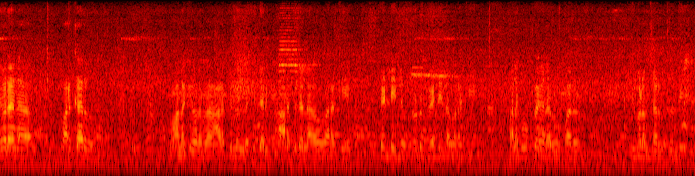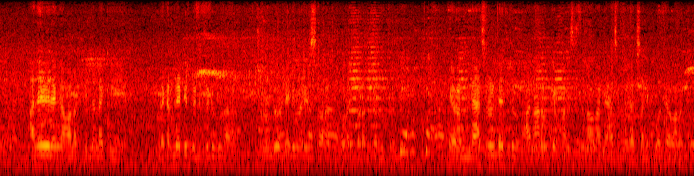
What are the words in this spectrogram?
ఎవరైనా వర్కరు వాళ్ళకి ఎవరైనా ఆడపిల్లలు ఇద్దరు ఆడపిల్లల వరకు పెళ్ళిళ్ళు రెండు పెళ్ళిళ్ళ వరకు వాళ్ళకి ముప్పై వేల రూపాయలు ఇవ్వడం జరుగుతుంది. అదేవిధంగా వాళ్ళ పిల్లలకి వెటర్నరీ బెనిఫిట్ కూడా రెండు డెలివరీస్ వరకు కూడా ఇవ్వడం జరుగుతుంది. ఎవరైనా న్యాచురల్ డెత్ అనారోగ్య పరిస్థితుల వల్ల న్యాచురల్గా చనిపోతే వాళ్ళకు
